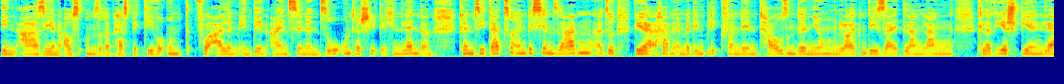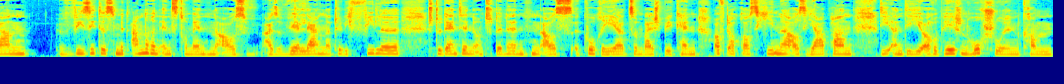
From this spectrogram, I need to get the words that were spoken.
in Asien aus unserer Perspektive und vor allem in den einzelnen so unterschiedlichen Ländern. Können Sie dazu ein bisschen sagen? Also wir haben immer den Blick von den tausenden jungen Leuten, die seit lang, lang Klavier spielen lernen wie sieht es mit anderen Instrumenten aus? Also wir lernen natürlich viele Studentinnen und Studenten aus Korea zum Beispiel kennen, oft auch aus China, aus Japan, die an die europäischen Hochschulen kommen.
